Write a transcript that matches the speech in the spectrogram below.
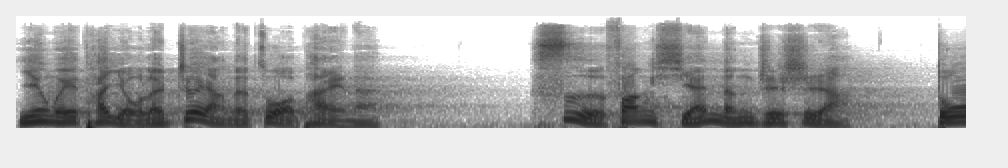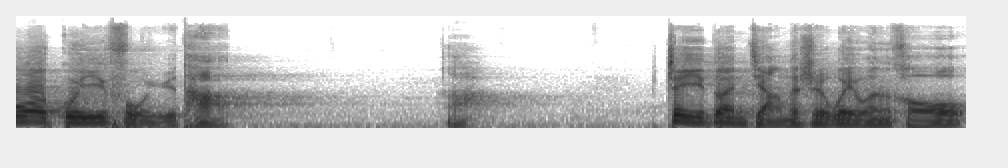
因为他有了这样的做派呢，四方贤能之士啊，多归附于他。啊，这一段讲的是魏文侯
